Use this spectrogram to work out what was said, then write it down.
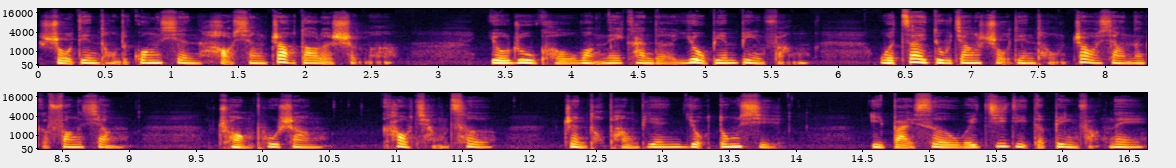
手电筒的光线好像照到了什么。由入口往内看的右边病房，我再度将手电筒照向那个方向。床铺上，靠墙侧，枕头旁边有东西。以白色为基底的病房内，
